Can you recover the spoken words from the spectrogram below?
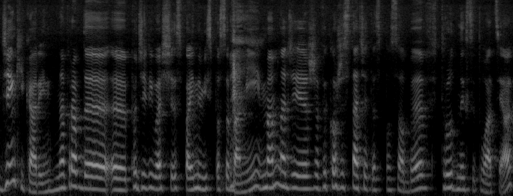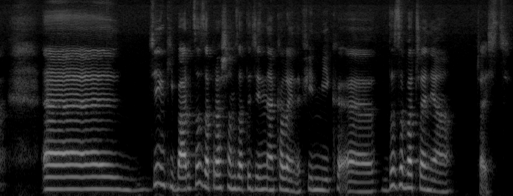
Dzięki Karin, naprawdę e, podzieliłaś się z fajnymi sposobami. Mam nadzieję, że wykorzystacie te sposoby w trudnych sytuacjach. E, dzięki bardzo, zapraszam za tydzień na kolejny filmik. E, do zobaczenia, cześć.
